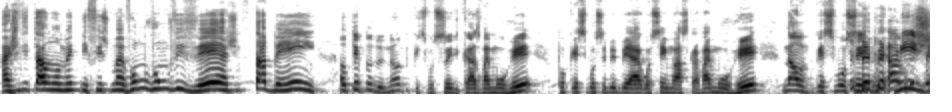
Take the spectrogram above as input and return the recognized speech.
a gente tá num momento difícil, mas vamos, vamos viver, a gente tá bem. Ao tempo todo, não, porque se você sair de casa vai morrer, porque se você beber água sem máscara vai morrer. Não, porque se você mija,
